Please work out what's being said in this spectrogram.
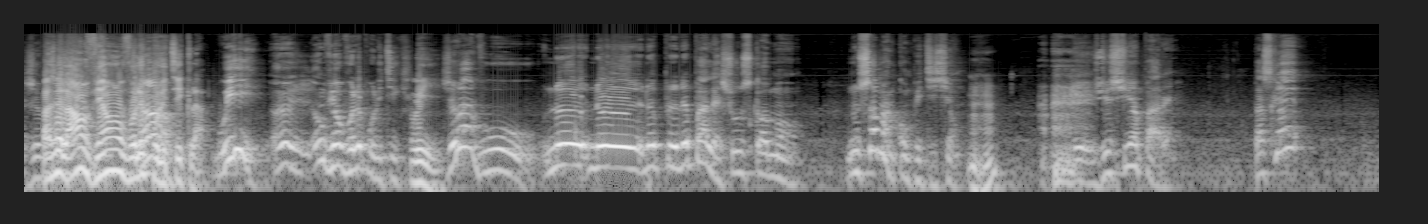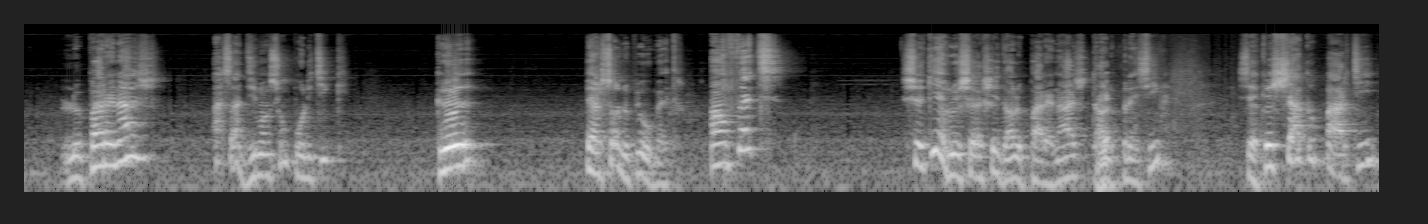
je Parce que là, on vient au volet politique, là. Oui, euh, on vient au volet politique. Oui. Je vais vous... Ne, ne, ne prenez pas les choses comme... Nous sommes en compétition. Mhm. Je suis un parrain. Parce que le parrainage a sa dimension politique que personne ne peut omettre. En fait, ce qui est recherché dans le parrainage, dans le principe, c'est que chaque parti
